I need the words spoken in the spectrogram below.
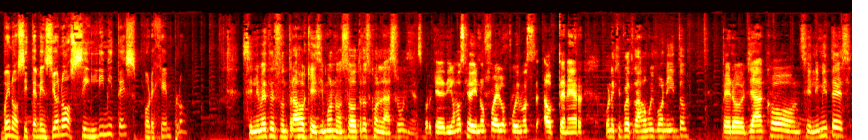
Bueno, si te menciono Sin Límites, por ejemplo. Sin Límites fue un trabajo que hicimos nosotros con las uñas, porque digamos que vino fuego, pudimos obtener un equipo de trabajo muy bonito, pero ya con Sin Límites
